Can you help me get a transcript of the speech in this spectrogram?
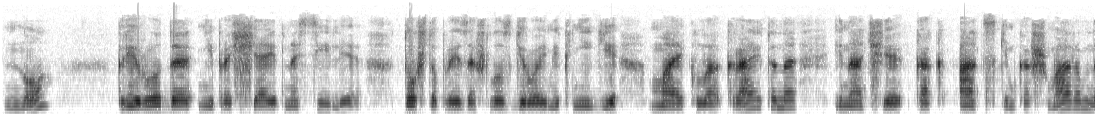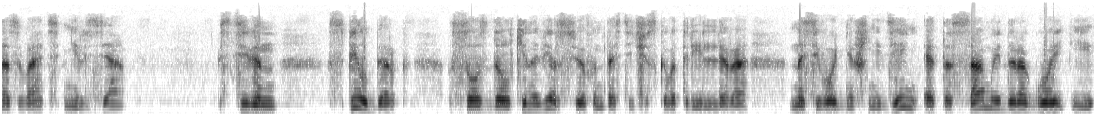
Но природа не прощает насилия. То, что произошло с героями книги Майкла Крайтона, иначе как адским кошмаром назвать нельзя. Стивен Спилберг создал киноверсию фантастического триллера. На сегодняшний день это самый дорогой и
